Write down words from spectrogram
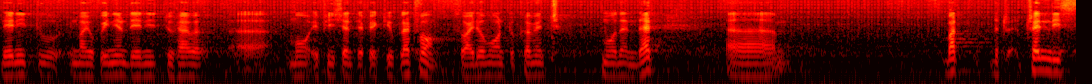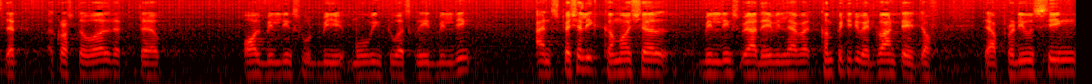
they need to, in my opinion, they need to have a uh, more efficient, effective platform. So I don't want to comment more than that. Um, but the tr- trend is that across the world that uh, all buildings would be moving towards green building, and especially commercial buildings where they will have a competitive advantage of they are producing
